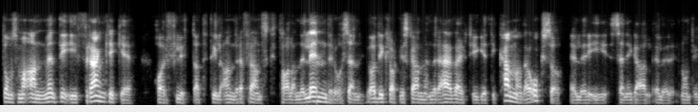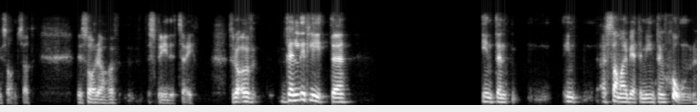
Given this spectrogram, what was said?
de som har använt det i Frankrike har flyttat till andra fransktalande länder och sen, ja det är klart vi ska använda det här verktyget i Kanada också eller i Senegal eller någonting sånt. Så att det är så det har spridit sig. Så det har väldigt lite inten, in, samarbete med intention.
